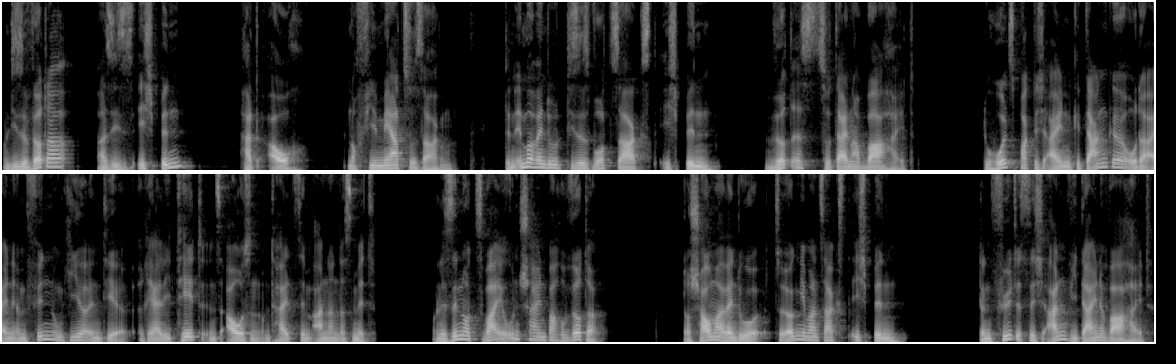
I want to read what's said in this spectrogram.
Und diese Wörter, also dieses Ich bin, hat auch noch viel mehr zu sagen. Denn immer wenn du dieses Wort sagst, ich bin, wird es zu deiner Wahrheit. Du holst praktisch einen Gedanke oder eine Empfindung hier in die Realität ins Außen und teilst dem anderen das mit. Und es sind nur zwei unscheinbare Wörter. Doch schau mal, wenn du zu irgendjemand sagst, ich bin, dann fühlt es sich an wie deine Wahrheit,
